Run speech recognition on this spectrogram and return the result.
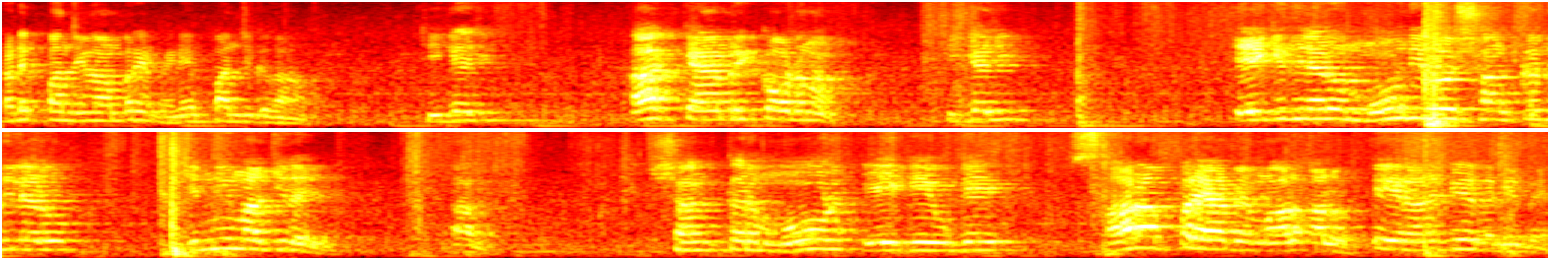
ਸਾਡੇ 5 ਗ੍ਰਾਮ ਭਰੇ ਪੈਣੇ ਨੇ 5 ਗ੍ਰਾਮ। ਠੀਕ ਹੈ ਜੀ? ਆਹ ਕੈਮਰਿਕ ਕਾਟਨ ਠੀਕ ਹੈ ਜੀ? ਇਹ ਕਿਹਦੀ ਲੈ ਲਓ? ਮੋਹਨ ਦੀ ਲੈ ਲਓ, ਸ਼ੰਕਰ ਦੀ ਲੈ ਲਓ। ਜਿੰਨੀ ਮਰਜ਼ੀ ਲੈ ਲਓ। ਆਹ ਸ਼ੰਕਰ, ਮੋਹਨ ਏਕੇ ਉਕੇ ਸਾਰਾ ਭਰਿਆ ਪਿਆ ਮਾਲ। ਆ ਲਓ, ਢੇਰਾਂ ਦੇ ਢੇਰ ਲੱਗੇ ਪਏ।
